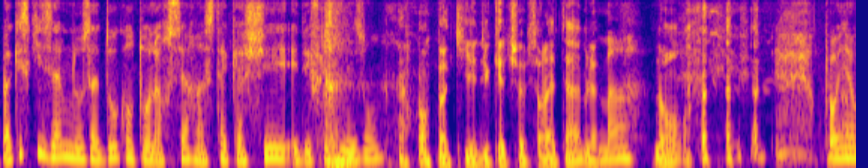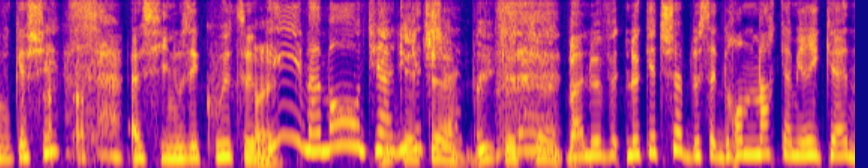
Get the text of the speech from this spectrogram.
bah, qu'est-ce qu'ils aiment, nos ados, quand on leur sert un steak haché et des frites maison? Oh, bah, qui est du ketchup sur la table Ben, Non? peut rien vous cacher. Euh, S'ils nous écoutent, Ouais. oui, maman, tu as du, ketchup. du ketchup. Bah, le, le ketchup de cette grande marque américaine.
